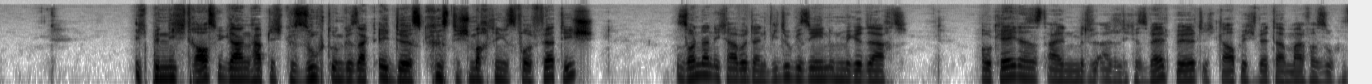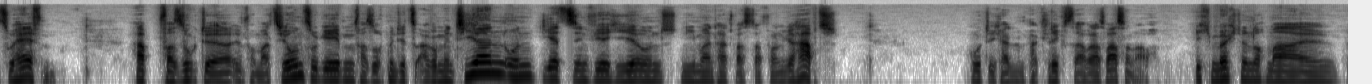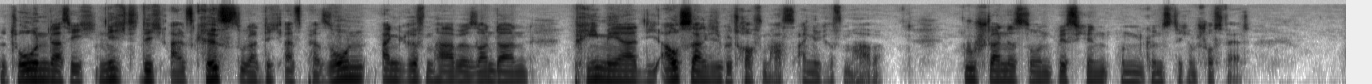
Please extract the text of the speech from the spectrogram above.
Ich bin nicht rausgegangen, hab dich gesucht und gesagt, ey, der ist christlich, mach den jetzt voll fertig. Sondern ich habe dein Video gesehen und mir gedacht, okay, das ist ein mittelalterliches Weltbild, ich glaube, ich werde da mal versuchen zu helfen. Hab versucht, dir Informationen zu geben, versucht mit dir zu argumentieren und jetzt sind wir hier und niemand hat was davon gehabt. Gut, ich hatte ein paar Klicks, aber das war's dann auch. Ich möchte nochmal betonen, dass ich nicht dich als Christ oder dich als Person angegriffen habe, sondern primär die Aussagen, die du getroffen hast, angegriffen habe. Du standest so ein bisschen ungünstig im Schussfeld.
